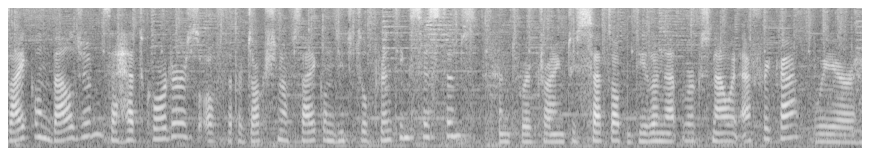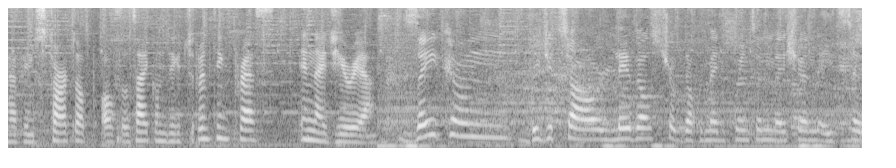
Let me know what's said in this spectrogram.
Xeikon Belgium, the headquarters of the production of Xeikon digital printing systems. And we're trying to set up dealer networks now in Africa. We are having startup of the Xeikon digital printing press in Nigeria. Xeikon digital label stroke document printing machine is a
